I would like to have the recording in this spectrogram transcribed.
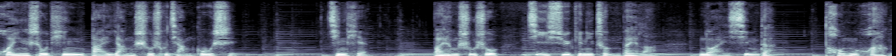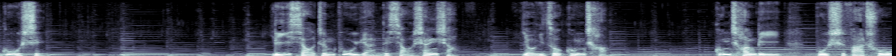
欢迎收听白羊叔叔讲故事。今天，白羊叔叔继续给你准备了暖心的童话故事。离小镇不远的小山上，有一座工厂，工厂里不时发出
